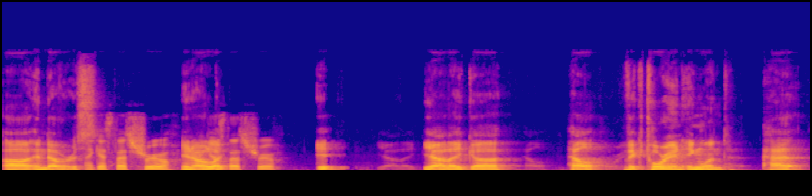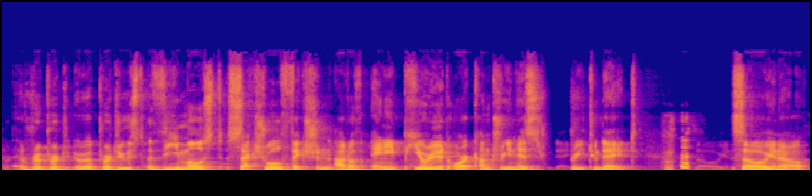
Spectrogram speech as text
uh, endeavors. I guess that's true. You know, I guess like- that's true. It, yeah, like uh, hell, Victorian England had reprodu- reproduced the most sexual fiction out of any period or country in history to date. so you know,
